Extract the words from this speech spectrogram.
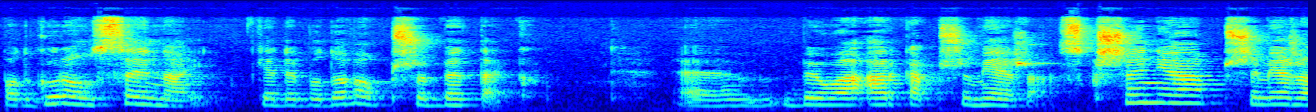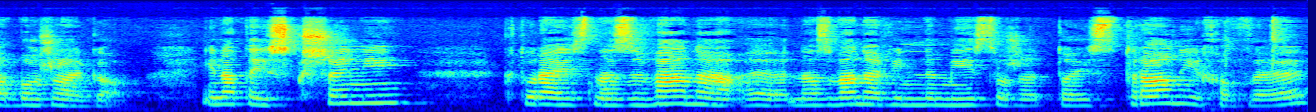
pod górą Synaj, kiedy budował przybytek, była Arka Przymierza, skrzynia Przymierza Bożego. I na tej skrzyni, która jest nazywana, e, nazwana w innym miejscu, że to jest tron Jehowy,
